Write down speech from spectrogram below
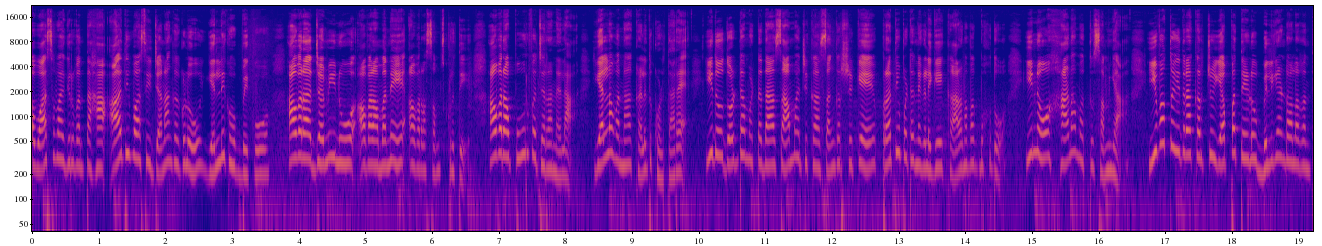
ವಾಸವಾಗಿರುವಂತಹ ಆದಿವಾಸಿ ಜನಾಂಗಗಳು ಎಲ್ಲಿಗೆ ಹೋಗಬೇಕು? ಅವರ ಜಮೀನು, ಅವರ ಮನೆ, ಅವರ ಸಂಸ್ಕೃತಿ, ಅವರ ಪೂರ್ವಜರ ನೆಲ, ಎಲ್ಲವನ್ನ ಕಳೆದುಕೊಳ್ತಾರೆ. ಇದು ದೊಡ್ಡ ಮಟ್ಟದ ಸಾಮಾಜಿಕ ಸಂಘರ್ಷಕ್ಕೆ ಪ್ರತಿಭಟನೆಗಳಿಗೆ ಕಾರಣವಾಗಬಹುದು. ಇನ್ನು ಹಣ ಮತ್ತು ಸಮಯ. ಇವತ್ತು ಇದರ ಖರ್ಚು ಎಪ್ಪತ್ತೇಳು ಬಿಲಿಯನ್ ಡಾಲರ್ ಅಂತ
